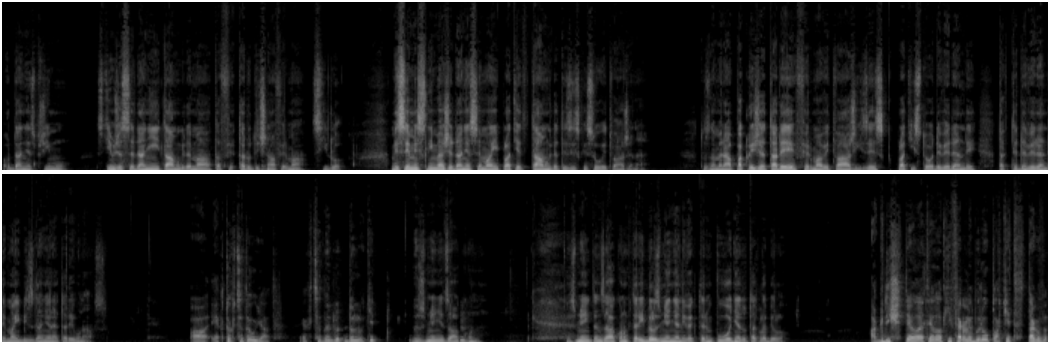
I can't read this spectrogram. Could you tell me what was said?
od daně z příjmu. S tím, že se daní tam, kde má ta, ta dotyčná firma sídlo. My si myslíme, že daně se mají platit tam, kde ty zisky jsou vytvářené. To znamená, pakliže tady firma vytváří zisk, platí z toho dividendy, tak ty dividendy mají být zdaněné tady u nás. A jak to chcete udělat? Jak chcete donutit? Změnit zákon. Hmm. Změnit ten zákon, který byl změněný, ve kterém původně to takhle bylo. A když tyhle ty velké firmy budou platit tak eh,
